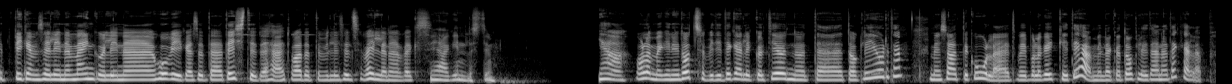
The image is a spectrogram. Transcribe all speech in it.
et pigem selline mänguline huviga seda testi teha, et vaadata, milline see üldse välja näeb, eks? jaa, kindlasti. Ja olemegi nüüd otsapidi tegelikult jõudnud äh, Dogli juurde. meie saate kuulajad võib-olla kõik ei tea, millega Dogli täna tegeleb.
